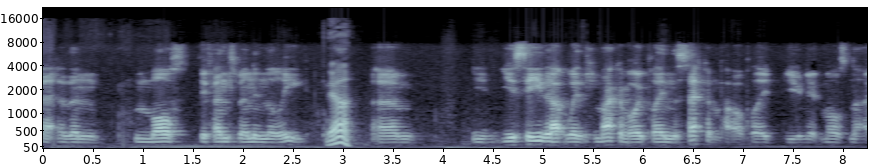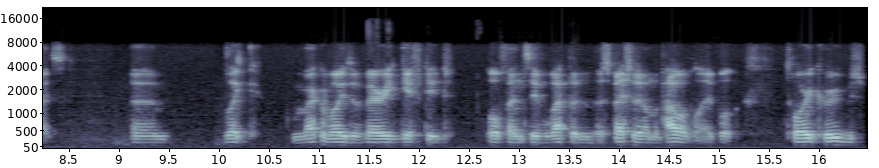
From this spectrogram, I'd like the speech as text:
better than most defensemen in the league. Yeah. Um, you, you see that with McAvoy playing the second power play unit most nights. Um, like McAvoy's a very gifted offensive weapon, especially on the power play, but Torrey Krug's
